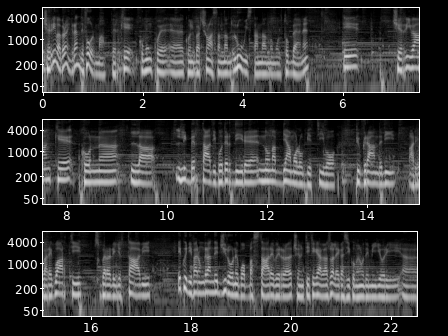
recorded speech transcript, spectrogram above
Ci arriva però in grande forma perché comunque eh, con il Barcellona sta andando lui sta andando molto bene. E ci arriva anche con la libertà di poter dire non abbiamo l'obiettivo più grande di arrivare ai quarti, superare gli ottavi e quindi fare un grande girone può bastare per cementificare la sua legacy come uno dei migliori eh,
